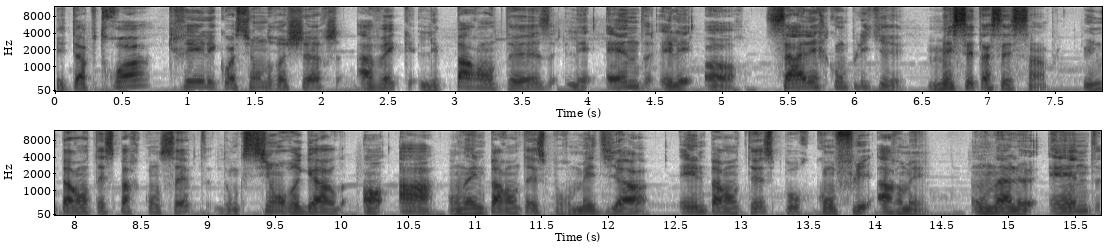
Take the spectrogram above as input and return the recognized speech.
Étape 3, créer l'équation de recherche avec les parenthèses, les AND et les OR. Ça a l'air compliqué, mais c'est assez simple. Une parenthèse par concept, donc si on regarde en A, on a une parenthèse pour médias et une parenthèse pour conflit armé. On a le AND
